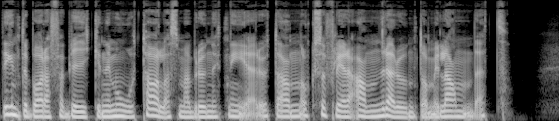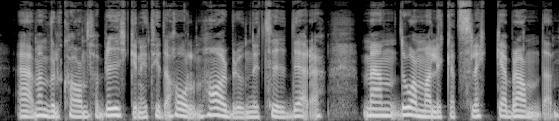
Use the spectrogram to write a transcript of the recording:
Det är inte bara fabriken i Motala som har brunnit ner utan också flera andra runt om i landet. Även vulkanfabriken i Tidaholm har brunnit tidigare men då har man lyckats släcka branden.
